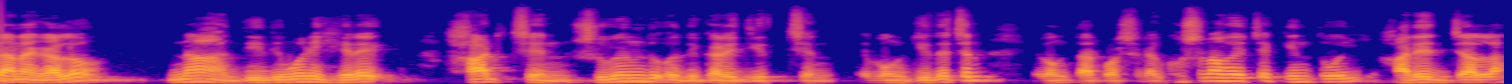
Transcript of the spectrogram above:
জানা গেল, না, দিদিমণি হেরে হারছেন, শুভেন্দু অধিকারী জিতছেন এবং জিতেছেন এবং তারপর সেটা ঘোষণা হয়েছে, কিন্তু ওই হারের জ্বালা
